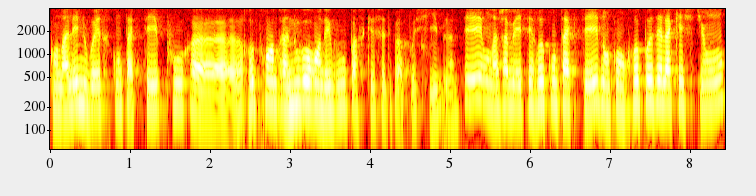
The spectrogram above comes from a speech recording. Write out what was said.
qu'on allait nous être contactés pour reprendre un nouveau rendez-vous parce que ce n'était pas possible. Et on n'a jamais été recontacté, donc on reposait la question.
